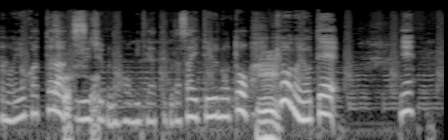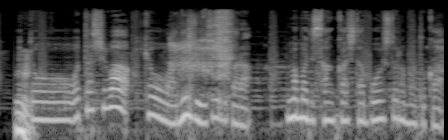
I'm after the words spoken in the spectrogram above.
あの、よかったら YouTube の方見てやってくださいっていうのと、うん。今日の予定、ね、うん。えっと、私は今日は21時から今まで参加したボイスドラマとか、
